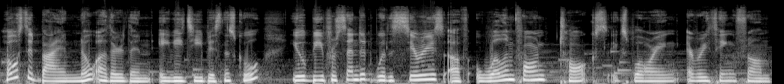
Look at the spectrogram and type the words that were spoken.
Hosted by no other than AVT Business School, you'll be presented with a series of well informed talks exploring everything from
